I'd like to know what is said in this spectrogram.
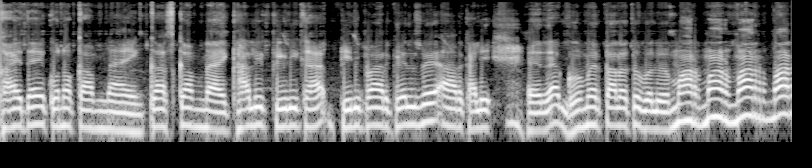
খায় দেয়, কোনো কাম নাই, কাজ কাম নাই। খালি ফ্রি ফ্রি ফায়ার খেলবে আর খালি ঘুমের তালাতে বলবে, মার মার মার মার।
